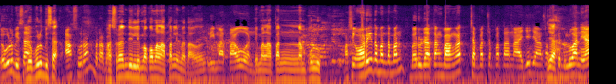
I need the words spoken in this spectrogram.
20 bisa. 20 bisa. Angsuran berapa? Angsuran di 5,8 5 tahun. 5 tahun. 5860. Masih ori teman-teman, baru datang banget, cepet-cepetan aja jangan sampai Ya. keduluan ya.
